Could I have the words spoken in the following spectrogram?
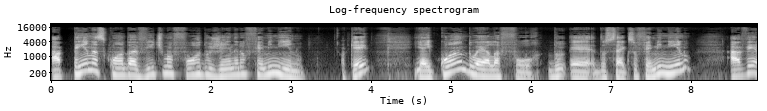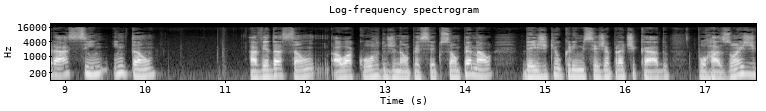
apenas quando a vítima for do gênero feminino, ok? E aí, quando ela for do, é, do sexo feminino, haverá sim, então, a vedação ao acordo de não persecução penal, desde que o crime seja praticado por razões de,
